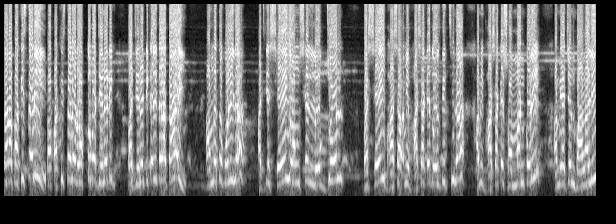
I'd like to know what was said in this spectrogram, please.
তারা পাকিস্তানি বা পাকিস্তানের রক্ত বা জেনেটিক বা জেনেটিক্যালি তারা তাই? আমরা তো বলি না, আজকে সেই অংশের লোকজন বা সেই ভাষা আমি ভাষাকে দোষ দিচ্ছি না, আমি ভাষাকে সম্মান করি, আমি একজন বাঙালি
